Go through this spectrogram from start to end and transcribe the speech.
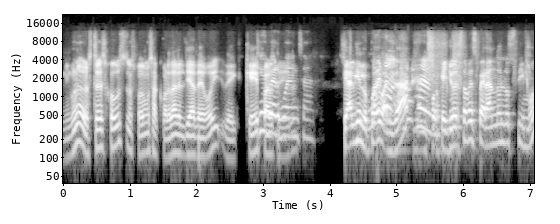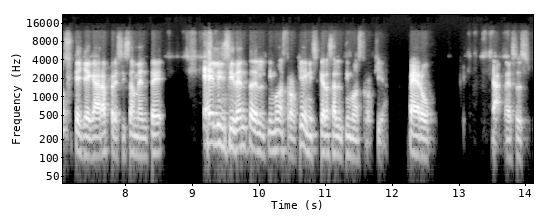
Ninguno de los tres hosts nos podemos acordar el día de hoy de qué, qué vergüenza. Si alguien lo puede validar, porque yo estaba esperando en los timos que llegara precisamente el incidente del timo de astrología y ni siquiera sale el timo de astrología. Pero ya, eso es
